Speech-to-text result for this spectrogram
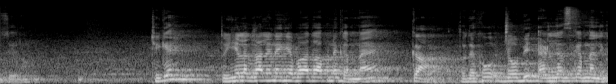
ज़ीरो ठीक है? तो ये लगा लेने के बाद आपने करना है काम। तो देखो, जो भी एडलेस करना लिख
